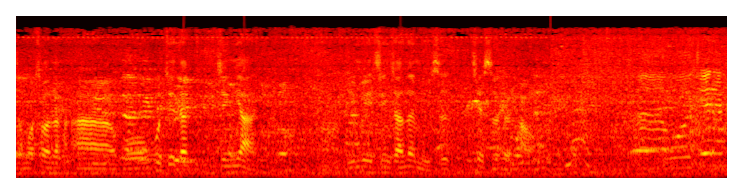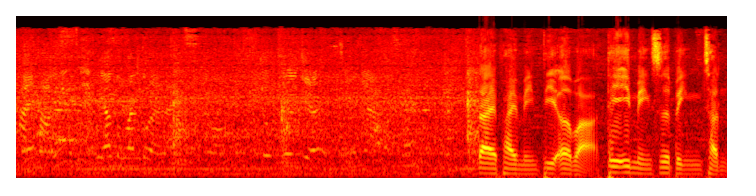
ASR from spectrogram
怎么说呢？啊，我不觉得惊讶，因为新山的美食确实很好。呃，我觉得还好，因为比较多外国人来吃哦，就不会觉得很惊讶。在排名第二吧，第一名是槟城，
